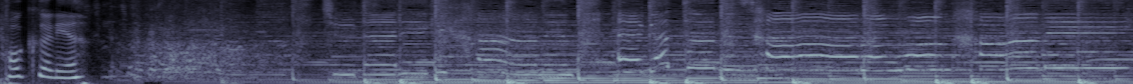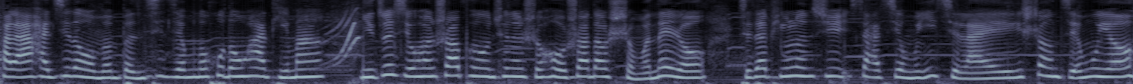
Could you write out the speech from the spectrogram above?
好可怜。好啦，还记得我们本期节目的互动话题吗？你最喜欢刷朋友圈的时候刷到什么内容？写在评论区，下期我们一起来上节目哟。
